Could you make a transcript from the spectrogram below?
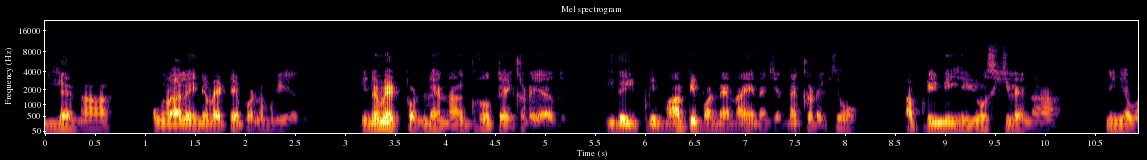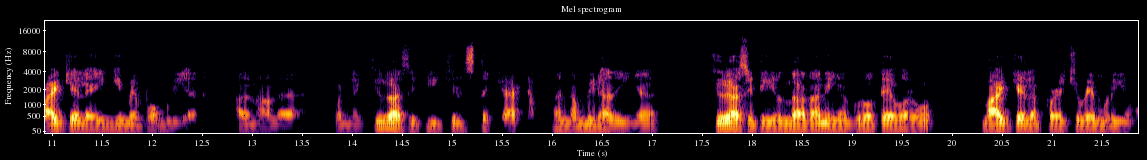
இல்லைன்னா உங்களால் இனோவேட்டே பண்ண முடியாது. இனோவேட் பண்ணலன்னா குரோத்தே கிடையாது. இதை இப்படி மாற்றி பண்ணேன்னா எனக்கு என்ன கிடைக்கும்? அப்படின்னு நீங்கள் யோசிக்கலைன்னா நீங்கள் வாழ்க்கையில் எங்கேயுமே போக முடியாது. அதனால் கொஞ்சம் க்யூரியாசிட்டி கில்ஸ் த கேட் நம்பிடாதீங்க. க்யூரியாசிட்டி இருந்தால் தான் நீங்கள் குரோத்தே வரும். வாழ்க்கையில் பிழைக்கவே முடியும்.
